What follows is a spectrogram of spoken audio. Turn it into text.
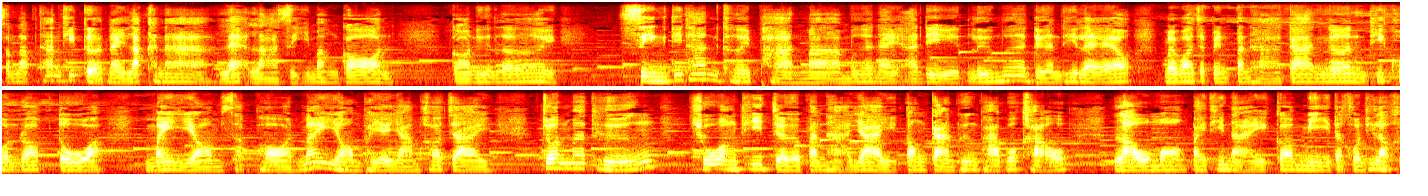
สำหรับท่านที่เกิดในลัคนาและราศีมังกร ก่อนอื่นเลย สิ่งที่ท่านเคยผ่านมาเมื่อในอดีตหรือเมื่อเดือนที่แล้ว ไม่ว่าจะเป็นปัญหาการเงินที่คนรอบตัว ไม่ยอมซัพพอร์ต ไม่ยอมพยายามเข้าใจ จนมาถึงช่วงที่เจอปัญหาใหญ่ต้องการพึ่งพาพวกเขา เรามองไปที่ไหนก็มีแต่คนที่เราเค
